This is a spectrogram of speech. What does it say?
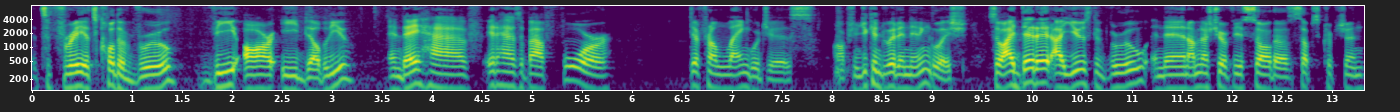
It's free. It's called a VREW, V R E W, and they have it has about four different languages options. You can do it in English. So I did it. I used the VREW, and then I'm not sure if you saw the subscription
